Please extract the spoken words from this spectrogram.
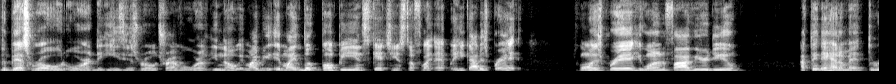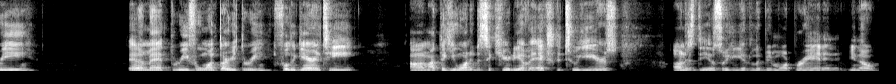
the best road or the easiest road travel or you know it might be it might look bumpy and sketchy and stuff like that but he got his bread. He wanted his bread. He wanted a five year deal. I think they had him at three they had him at three for 133 fully guaranteed. Um, I think he wanted the security of an extra two years on his deal so he can get a little bit more bread and you know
